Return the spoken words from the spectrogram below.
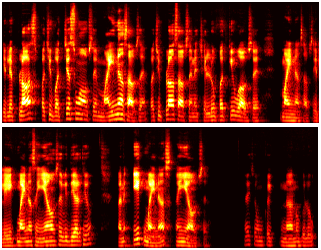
એટલે પ્લસ પછી વચ્ચે શું આવશે? માઇનસ આવશે. પછી પ્લસ આવશે અને છેલ્લું પદ કેવું આવશે? માઇનસ આવશે. એટલે એક માઇનસ અહીંયા આવશે, વિદ્યાર્થીઓ. અને એક માઇનસ અહીંયા આવશે. રાઈટ હું કંઈક નાનું પેલું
